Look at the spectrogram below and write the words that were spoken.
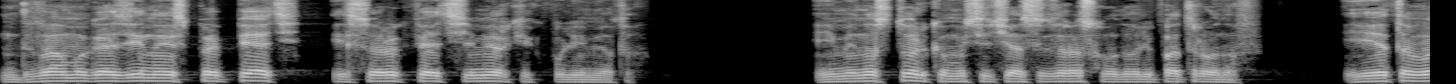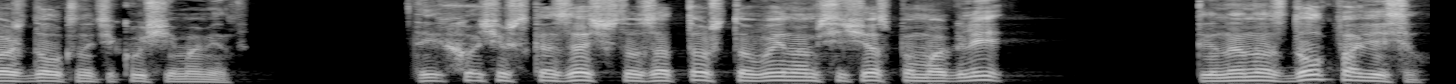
Два магазина СП-5 и 45 семерки к пулемету. Именно столько мы сейчас израсходовали патронов. И это ваш долг на текущий момент. Ты хочешь сказать, что за то, что вы нам сейчас помогли, ты на нас долг повесил?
